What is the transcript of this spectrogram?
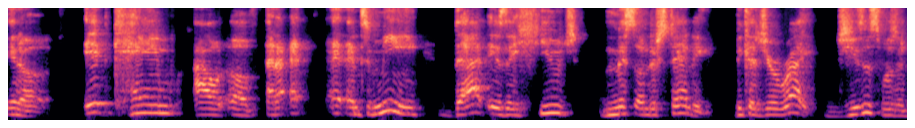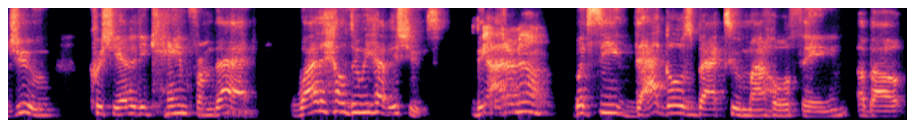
you know, it came out of and I, and to me that is a huge misunderstanding because you're right jesus was a jew christianity came from that why the hell do we have issues because, yeah i don't know but see that goes back to my whole thing about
